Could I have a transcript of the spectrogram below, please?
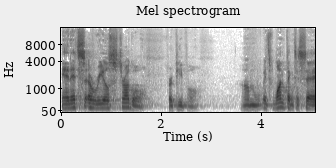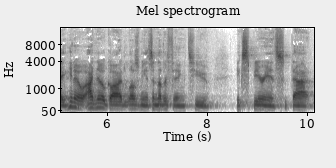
And it's a real struggle for people. Um, it's one thing to say, you know, I know God loves me. It's another thing to experience that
